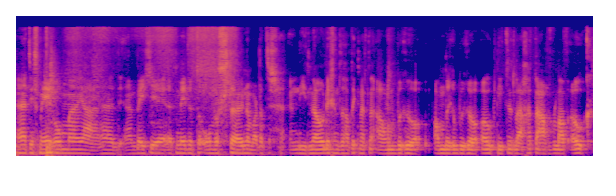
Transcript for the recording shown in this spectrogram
Het is meer om ja, een beetje het midden te ondersteunen. Maar dat is niet nodig. En dat had ik met een oude bureau, andere bureau ook niet. Het lage tafelblad ook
